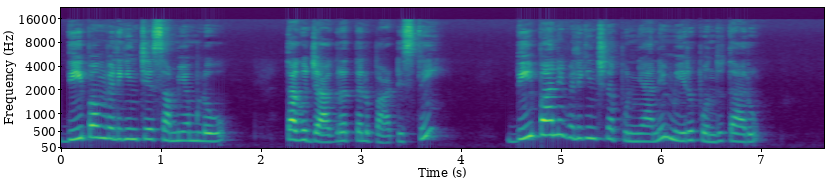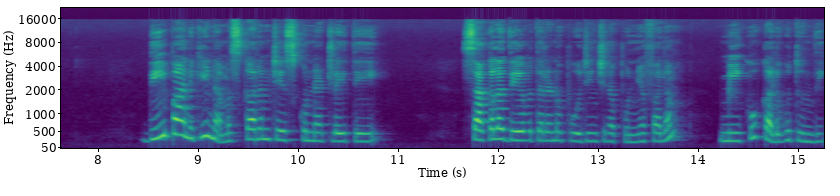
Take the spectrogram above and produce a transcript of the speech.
దీపం వెలిగించే సమయంలో తగు జాగ్రత్తలు పాటిస్తే దీపాన్ని వెలిగించిన పుణ్యాన్ని మీరు పొందుతారు. దీపానికి నమస్కారం చేసుకున్నట్లయితే సకల దేవతలను పూజించిన పుణ్యఫలం మీకు కలుగుతుంది.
